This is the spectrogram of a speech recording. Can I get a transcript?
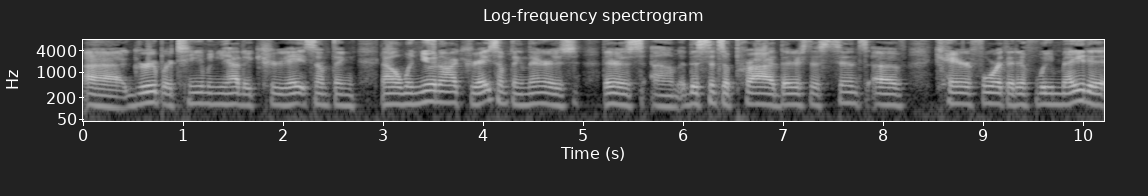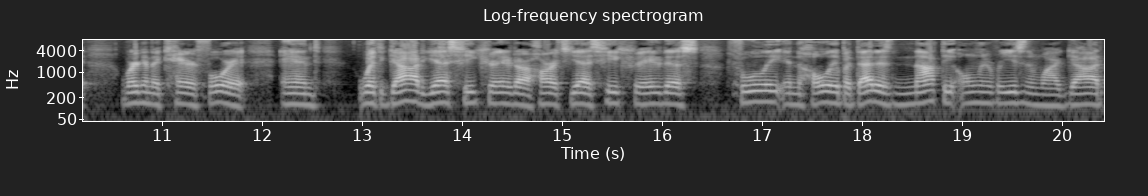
uh, group or team and you had to create something. Now, when you and I create something, there is there is um, this sense of pride. There's this sense of care for it. That if we made it, we're gonna care for it. And with God, yes, He created our hearts. Yes, He created us fully and holy. But that is not the only reason why God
